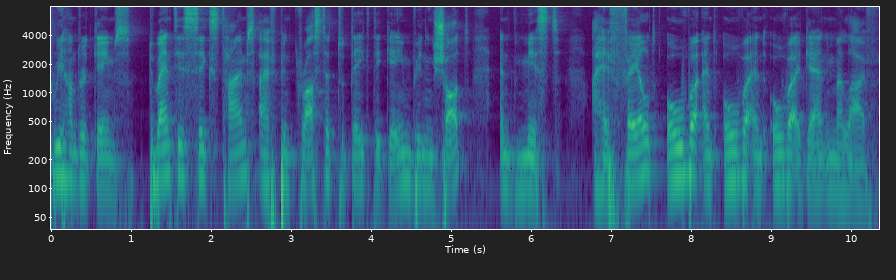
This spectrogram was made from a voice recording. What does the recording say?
300 games. 26 times I have been trusted to take the game winning shot and missed. I have failed over and over and over again in my life.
